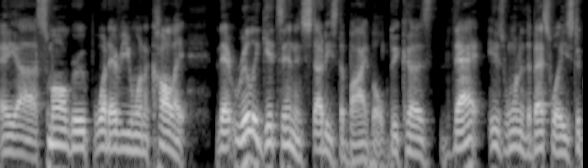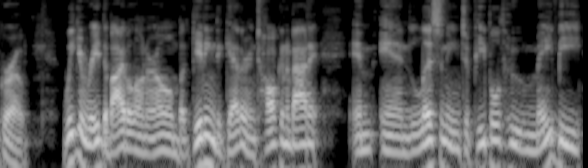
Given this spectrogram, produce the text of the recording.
a uh, small group, whatever you want to call it, that really gets in and studies the Bible because that is one of the best ways to grow. we can read the Bible on our own, but getting together and talking about it and and listening to people who may be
